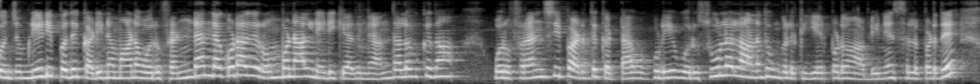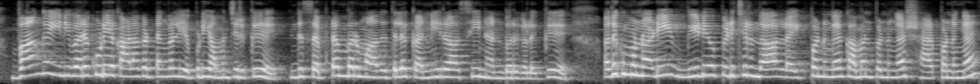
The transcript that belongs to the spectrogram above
கொஞ்சம் நீடிப்பது கடினமான ஒரு ஃப்ரெண்டாக இருந்தால் கூட அது ரொம்ப நாள் நீடிக்காதுங்க. அந்த அளவுக்கு தான். ஒரு ஃப்ரெண்ட்ஷிப் அடுத்து கட்டாகக்கூடிய ஒரு சூழலானது உங்களுக்கு ஏற்படும் அப்படின்னே சொல்லப்படுது. வாங்க இனி வரக்கூடிய காலகட்டங்கள் எப்படி அமைஞ்சிருக்கு? இந்த செப்டம்பர் மாதத்தில் கன்னிராசி நண்பர்களுக்கு. அதுக்கு முன்னாடி வீடியோ பிடிச்சிருந்தா லைக் பண்ணுங்கள் கமெண்ட் பண்ணுங்கள் ஷேர் பண்ணுங்கள்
